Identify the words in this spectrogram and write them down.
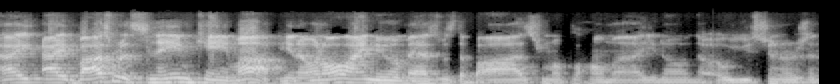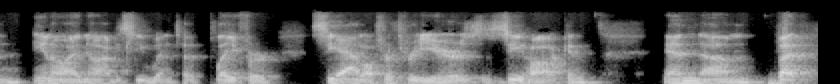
I, I Bosworth's name came up, you know, and all I knew him as was the Boz from Oklahoma, you know, and the OU Sooners, and you know, I know obviously went to play for Seattle for three years, Seahawk, and and um, but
